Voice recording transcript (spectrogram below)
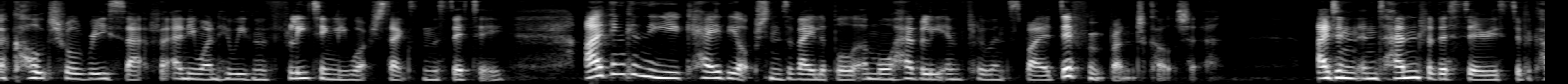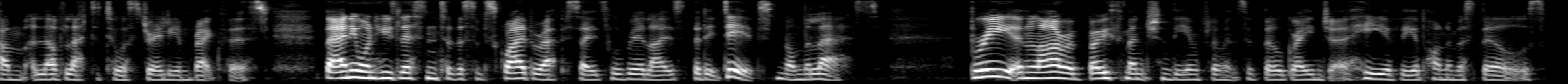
a cultural reset for anyone who even fleetingly watched Sex and the City, I think in the UK the options available are more heavily influenced by a different brunch culture. I didn't intend for this series to become a love letter to Australian breakfast, but anyone who's listened to the subscriber episodes will realise that it did, nonetheless. Bre and Lara both mentioned the influence of Bill Granger, he of the eponymous Bills,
